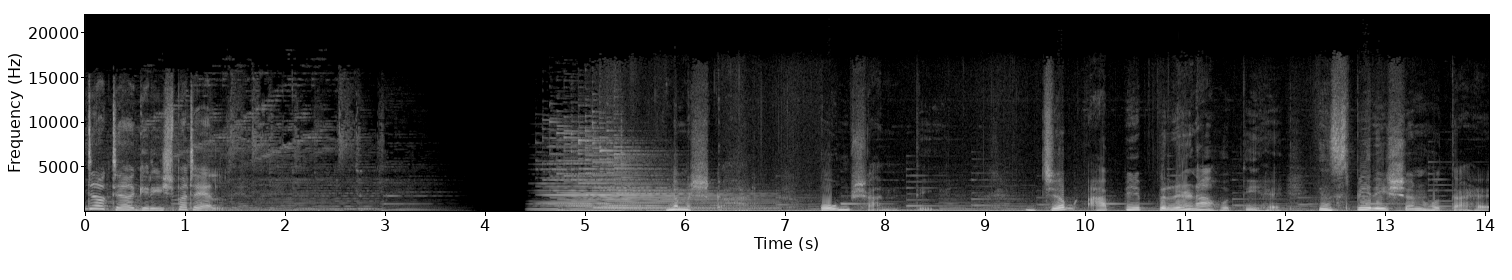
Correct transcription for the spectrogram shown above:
Dr. Girish Patel. नमस्कार ओम शांति जब आप में प्रेरणा होती है इंस्पिरेशन होता है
